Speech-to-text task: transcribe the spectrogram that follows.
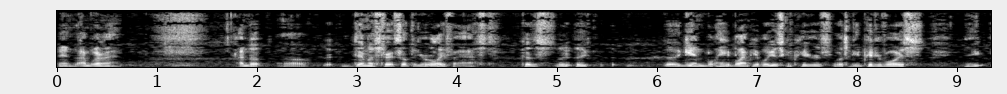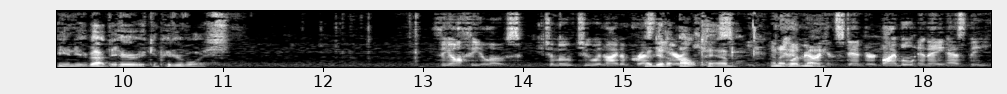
and I'm going to uh, demonstrate something really fast because again, hey, blind people use computers with a computer voice, and you're about to hear a computer voice. Theophilos. To move to an item, press I did an Alt tab, keys. and I had my- American Standard Bible NASB.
